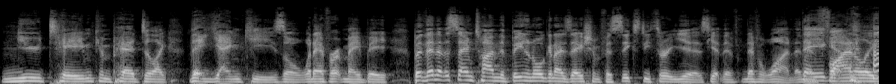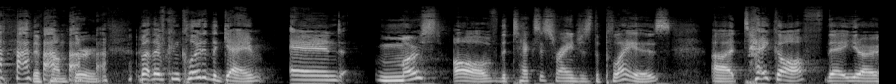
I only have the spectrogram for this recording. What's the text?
new team compared to like the Yankees or whatever it may be. But then at the same time, they've been an organization for 63 years, yet they've never won. And There then finally they've come through. But they've concluded the game and most of the Texas Rangers, the players, uh, take off. They, you know,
